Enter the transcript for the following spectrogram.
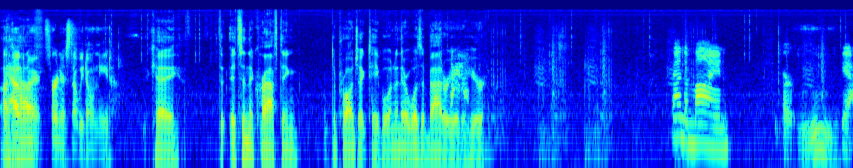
I I have, have an iron furnace that we don't need. Okay, Th- it's in the crafting, the project table, and there was a battery over here. Found a mine. Or, Ooh. yeah.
